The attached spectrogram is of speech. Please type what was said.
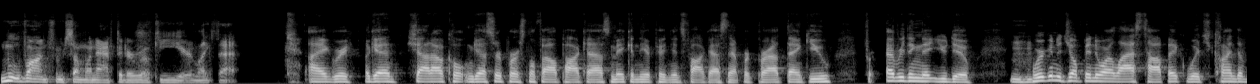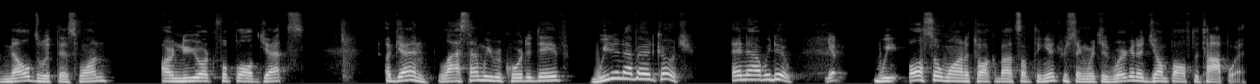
move on from someone after their rookie year like that. I agree. Again, shout out Colton Gesser, Personal Foul Podcast, making the Opinions Podcast Network proud. Thank you for everything that you do. Mm-hmm. We're going to jump into our last topic, which kind of melds with this one our New York football Jets. Again, last time we recorded, Dave, we didn't have a head coach, and now we do. Yep. We also want to talk about something interesting, which is we're going to jump off the top with.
